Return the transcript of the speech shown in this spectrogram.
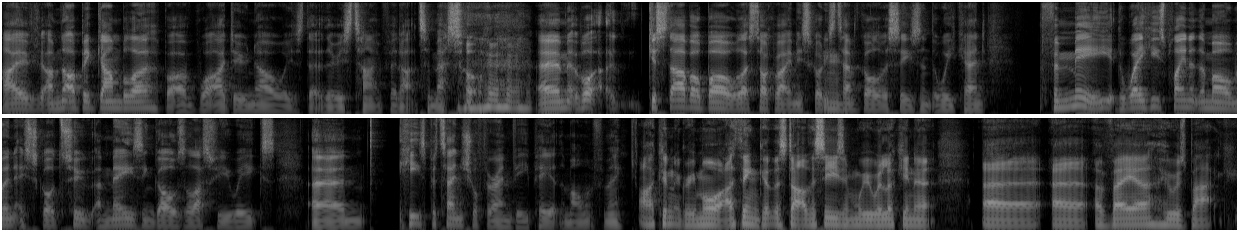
I've, I'm not a big gambler, but i what I do know is that there is time for that to mess up. um, but uh, Gustavo Bou, let's talk about him. He scored his 10th goal of the season at the weekend. For me, the way he's playing at the moment, he scored two amazing goals the last few weeks. Um, he's potential for MVP at the moment for me. I couldn't agree more. I think at the start of the season we were looking at uh, uh, Avea, who was back,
